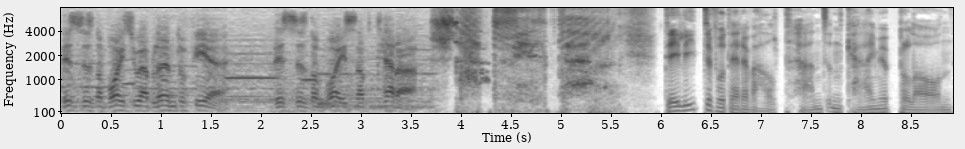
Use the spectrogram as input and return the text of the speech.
This is the voice you have learned to fear. This is the voice of terror. Stadtfilter. Die Eliten dieser Welt haben einen geheimen Plan.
